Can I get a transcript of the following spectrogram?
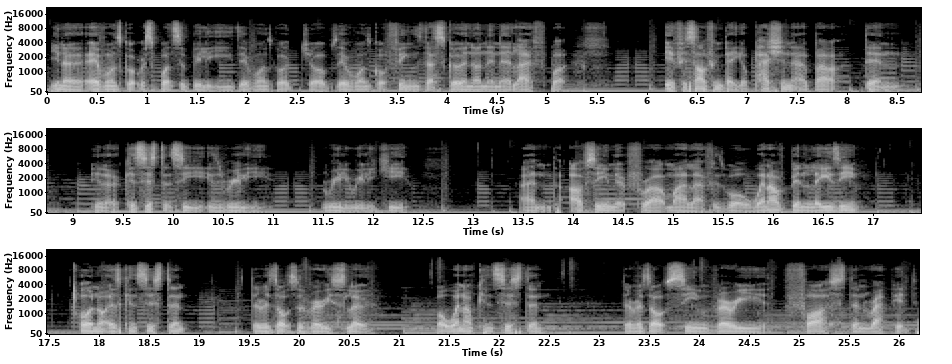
You know, everyone's got responsibilities, everyone's got jobs, everyone's got things that's going on in their life, but if it's something that you're passionate about, then you know, consistency is really, really, really key. And I've seen it throughout my life as well. When I've been lazy or not as consistent, the results are very slow. But when I'm consistent, the results seem very fast and rapid.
